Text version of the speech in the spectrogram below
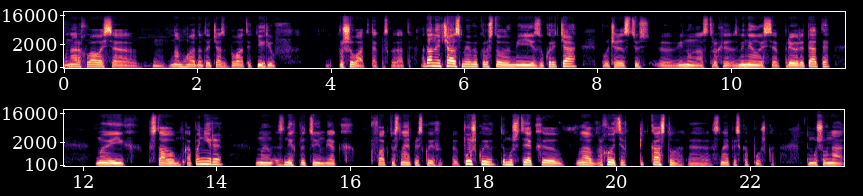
Вона рахувалася, нам могла на той час вбивати тігрів, прошивати, так би сказати. На даний час ми використовуємо її з укриття, бо через цю е, війну у нас трохи змінилися пріоритети. Ми їх ставимо капаніри, ми з них працюємо як факту снайперською е, пушкою, тому що це як е, вона враховується в підкасту снайперська пушка, тому що вона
